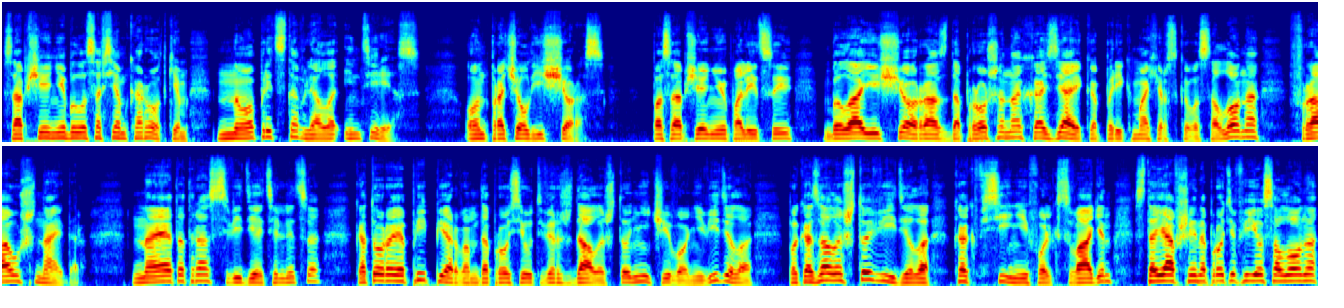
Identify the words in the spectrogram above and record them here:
Сообщение было совсем коротким, но представляло интерес. Он прочел еще раз. По сообщению полиции, была еще раз допрошена хозяйка парикмахерского салона фрау Шнайдер — на этот раз свидетельница, которая при первом допросе утверждала, что ничего не видела, показала, что видела, как в синий «Фольксваген», стоявший напротив ее салона,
